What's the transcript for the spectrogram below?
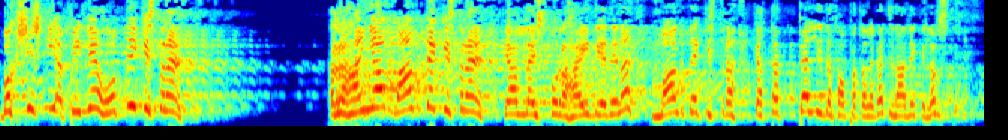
بخشش کی اپیلیں ہوتی کس طرح؟ رہائیاں مانگتے کس طرح؟ کہ اللہ اس کو رہائی دے دینا، مانگتے کس طرح؟ کہتا پہلی دفعہ پتا لگا جنادے کے لفظ کیا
